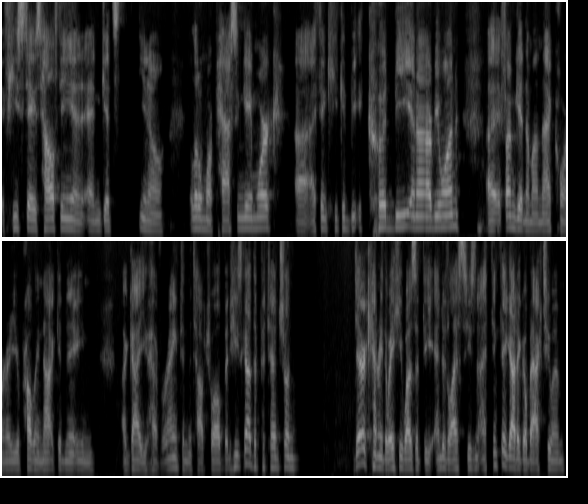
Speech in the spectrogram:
If he stays healthy and, and gets, you know, a little more passing game work, uh, I think he could be could be an RB one. Uh, if I'm getting him on that corner, you're probably not getting a guy you have ranked in the top 12, but he's got the potential. And Derrick Henry, the way he was at the end of the last season, I think they got to go back to him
